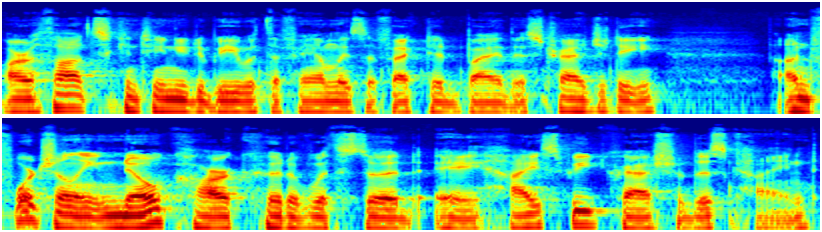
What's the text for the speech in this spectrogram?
Our thoughts continue to be with the families affected by this tragedy. Unfortunately, no car could have withstood a high speed crash of this kind.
